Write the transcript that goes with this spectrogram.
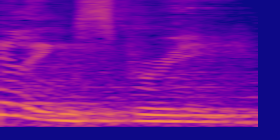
Killing spree.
